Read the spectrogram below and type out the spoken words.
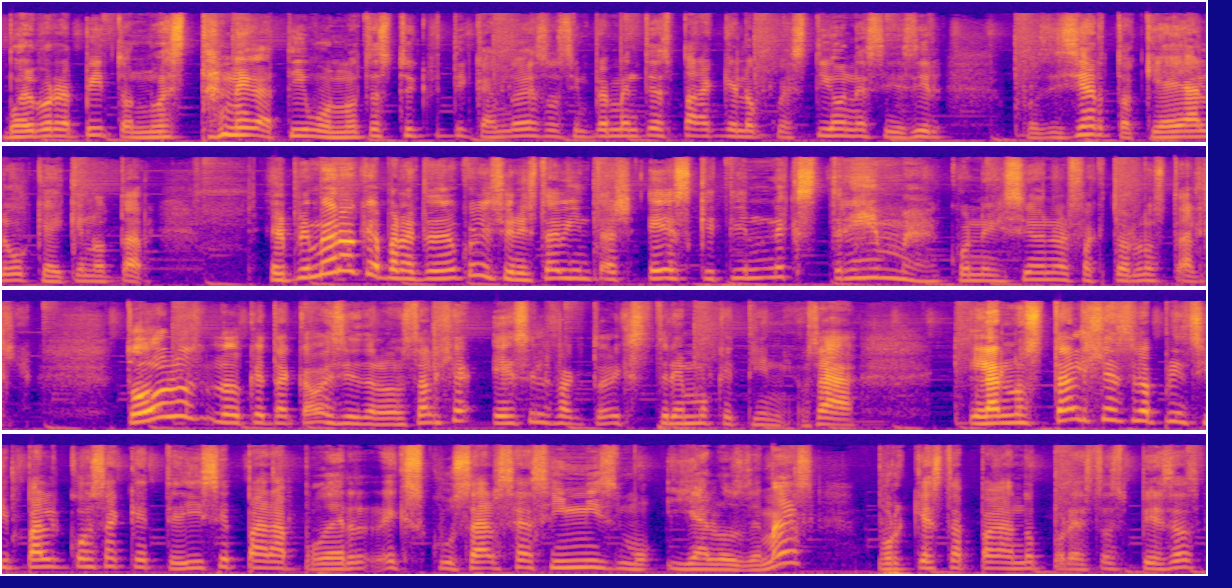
Vuelvo, repito, no está negativo, no te estoy criticando eso, simplemente es para que lo cuestiones y decir, pues es cierto, aquí hay algo que hay que notar. El primero que para entender un coleccionista vintage es que tiene una extrema conexión al factor nostalgia. Todo lo, que te acabo de decir de la nostalgia es el factor extremo que tiene. O sea, la nostalgia es la principal cosa que te dice para poder excusarse a sí mismo y a los demás por qué está pagando por estas piezas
